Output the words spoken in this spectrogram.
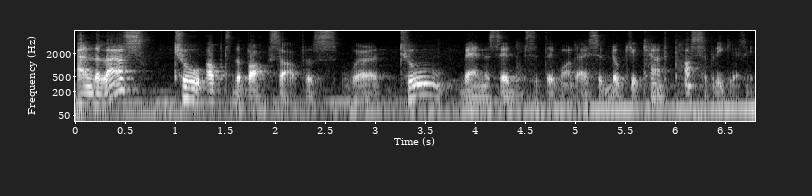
And the last two up to the box office were two men who said they wanted. I said, look, you can't possibly get in.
